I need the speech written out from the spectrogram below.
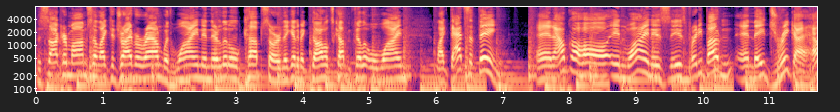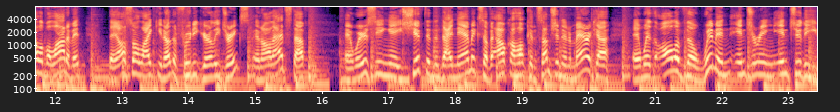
The soccer moms that like to drive around with wine in their little cups or they get a McDonald's cup and fill it with wine. Like that's a thing. And alcohol in wine is is pretty potent and they drink a hell of a lot of it. They also like, you know, the fruity girly drinks and all that stuff. And we're seeing a shift in the dynamics of alcohol consumption in America and with all of the women entering into the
